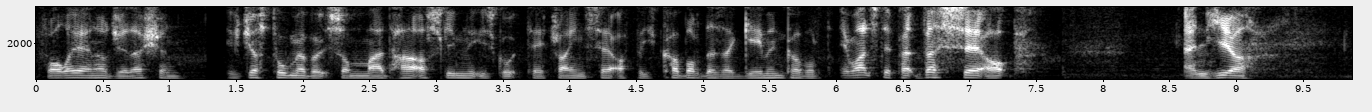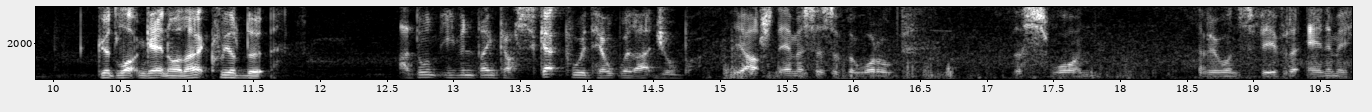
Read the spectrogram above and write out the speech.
Folly Energy Edition. He's just told me about some Mad Hatter scheme that he's got to try and set up his cupboard as a gaming cupboard. He wants to put this set up in here. Good luck getting all that cleared out. I don't even think a skip would help with that job. The arch nemesis of the world. The swan. Everyone's favourite enemy.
